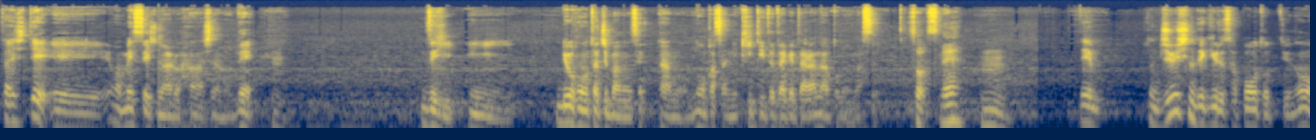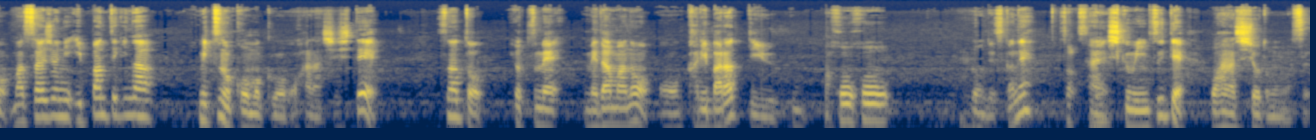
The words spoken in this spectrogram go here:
対して、えーまあ、メッセージのある話なので、ぜひ、えー両方の立場のせあの農家さんに聞いていただけたらなと思います。そうですねうんで、その獣医師のできるサポートっていうのを、まず最初に一般的な3つの項目をお話しして、その後、4つ目、目玉のお仮腹っていう方法論ですかね。そうですねはい、仕組みについてお話ししようと思います。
